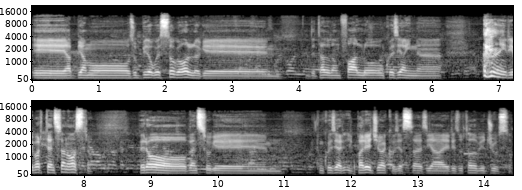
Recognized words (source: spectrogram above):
e abbiamo subito questo gol che mm, dettato da un fallo comunque sia in, in ripartenza nostra però penso che comunque sia il pareggio ecco, sia, sia, il risultato più giusto.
